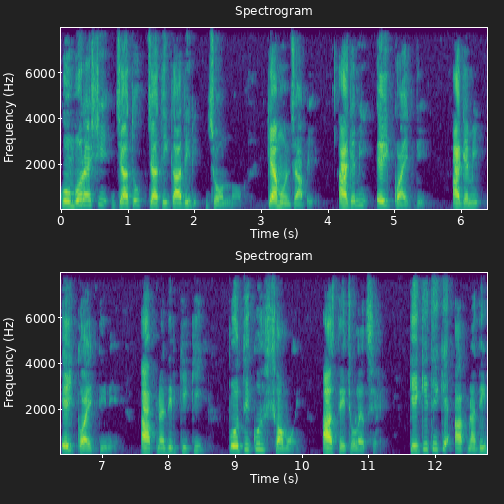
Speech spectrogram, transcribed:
কুম্ভ রাশি জাতক জাতিকাদের জন্য কেমন যাবে? আগামী এই কয়েকদিন, আগামী এই কয়েকদিনে আপনাদের কি কি প্রতিকূল সময় আসতে চলেছে? কে কি থেকে আপনাদের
